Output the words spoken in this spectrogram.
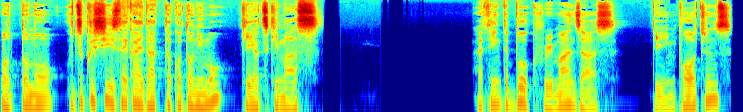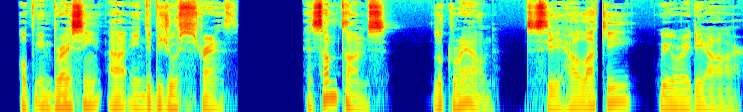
最も美しい世界だったことにも気がつきます。I think the book reminds us the importance of embracing our individual strength and sometimes look around to see how lucky we already are.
